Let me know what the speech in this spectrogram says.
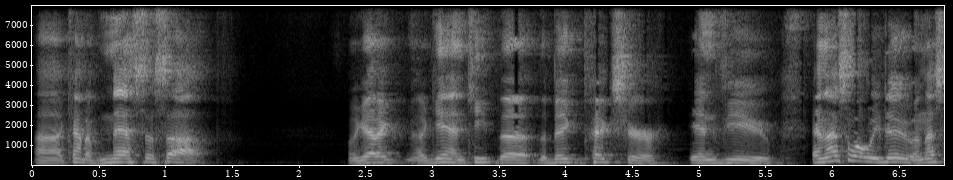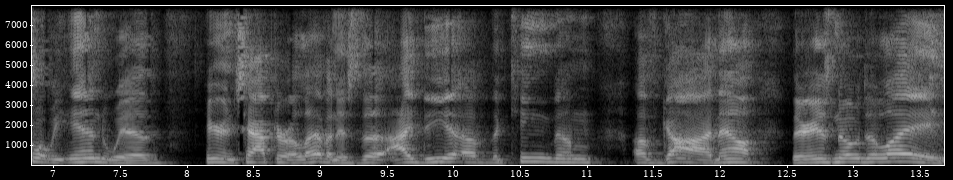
uh, kind of mess us up we got to, again, keep the, the big picture in view. And that's what we do. And that's what we end with here in chapter 11 is the idea of the kingdom of God. Now, there is no delay.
